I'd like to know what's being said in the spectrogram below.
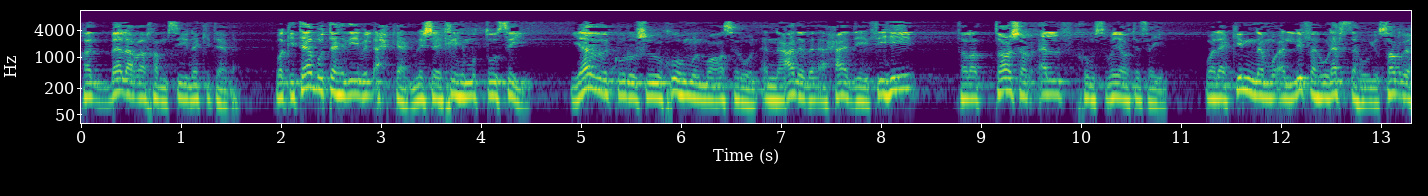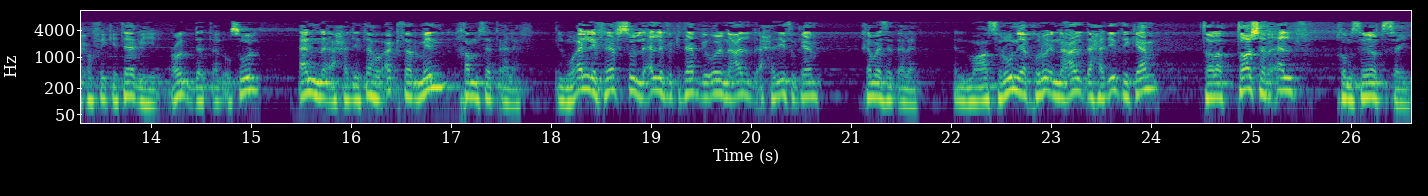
قد بلغ خمسين كتابا. وكتاب تهذيب الأحكام لشيخهم الطوسي يذكر شيوخهم المعاصرون أن عدد أحاديثه 13590 ولكن مؤلفه نفسه يصرح في كتابه عدة الأصول أن أحاديثه أكثر من خمسة ألاف. المؤلف نفسه اللي ألف الكتاب بيقول أن عدد أحاديثه كام؟ خمسة ألاف. المعاصرون يقولون أن عدد أحاديثه كام؟ 13590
